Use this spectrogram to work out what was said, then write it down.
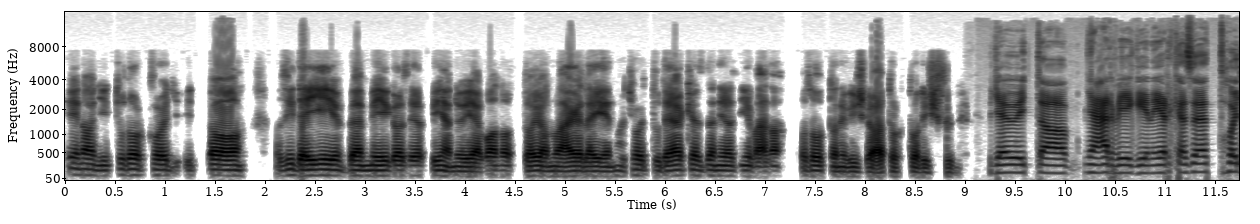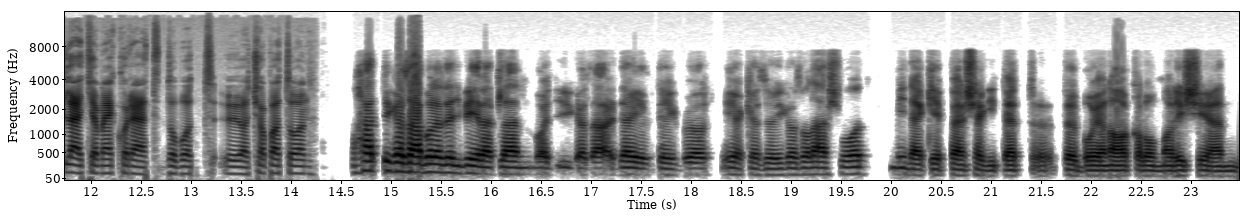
Én annyit tudok, hogy itt a az idei évben még azért pihenője van ott a január elején, hogy hogy tud elkezdeni, az nyilván az ottani vizsgálatoktól is függ. Ugye ő itt a nyár végén érkezett, hogy látja, mekkorát dobott ő a csapaton? Hát igazából ez egy véletlen, vagy igazán deértékből érkező igazolás volt. Mindenképpen segített több olyan alkalommal is, ilyen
